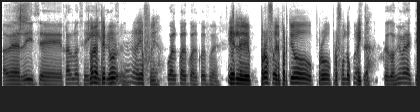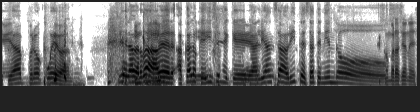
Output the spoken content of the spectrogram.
A ver, dice Carlos Seguín. No, el anterior, dice- ah, ya fue. ¿Cuál, cuál, cuál, cuál fue? El, eh, prof- el partido pro, profundo, ahí está. Que confirma la actividad pro Cueva. Sí, es la verdad. A ver, acá lo que dice es que Alianza ahorita está teniendo Conversaciones.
